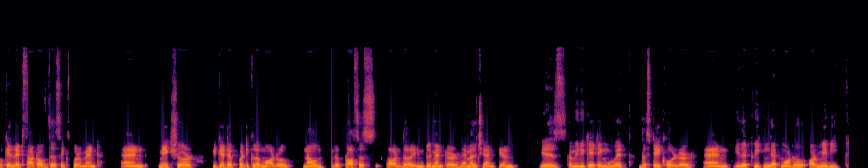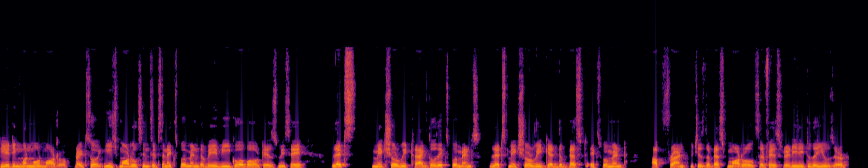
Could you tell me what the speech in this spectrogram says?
okay, let's start off this experiment and make sure we get a particular model. Now, the process or the implementer, ML Champion, is communicating with the stakeholder and either tweaking that model or maybe creating one more model, right? So each model, since it's an experiment, the way we go about is we say, let's make sure we track those experiments. Let's make sure we get the best experiment up front, which is the best model surface readily to the user.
